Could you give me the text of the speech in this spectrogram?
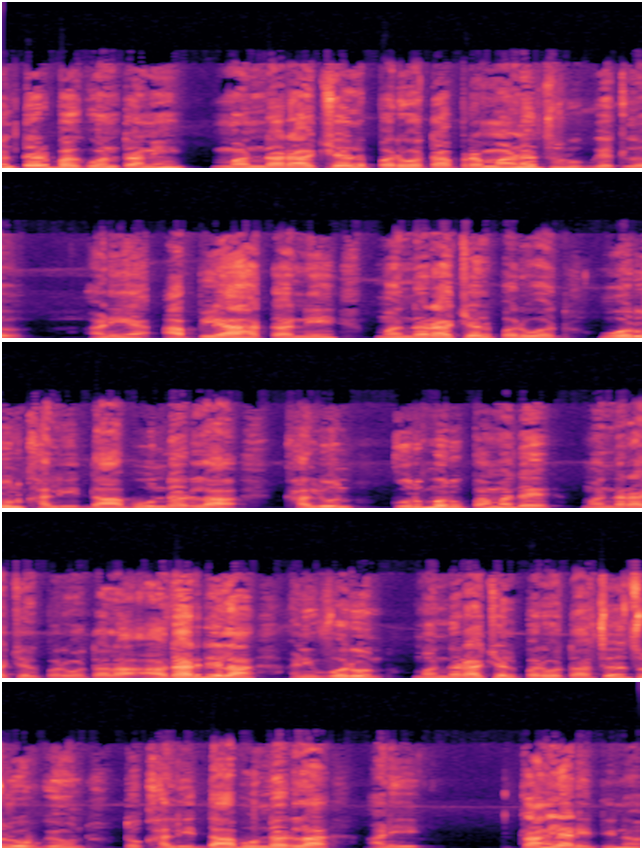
नंतर भगवंतानी मंदाराचल पर्वताप्रमाणेच रूप घेतलं आणि आपल्या हाताने मंदाराचल पर्वत वरून खाली दाबून धरला. खालून कुर्मरूपामध्ये मंदाराचल पर्वताला आधार दिला आणि वरून मंदाराचल पर्वताचंच रूप घेऊन तो खाली दाबून धरला आणि चांगल्या रीतीनं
